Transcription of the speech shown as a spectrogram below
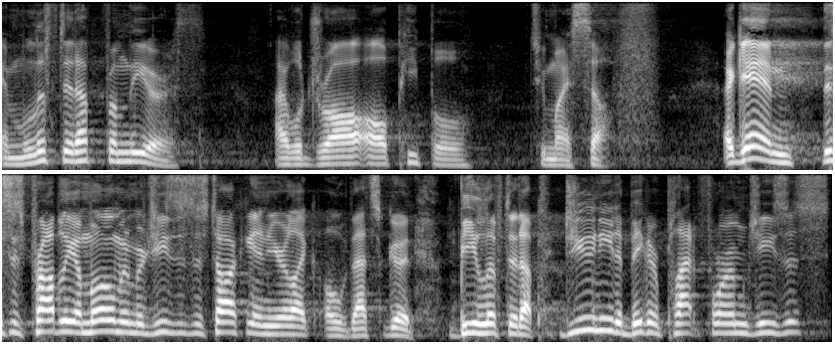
am lifted up from the earth, I will draw all people to myself. Again, this is probably a moment where Jesus is talking and you're like, oh, that's good. Be lifted up. Do you need a bigger platform, Jesus?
